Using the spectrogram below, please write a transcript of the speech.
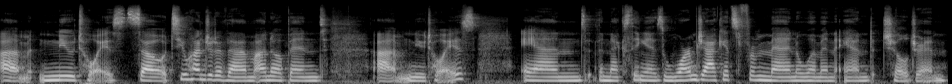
Um, new toys. So 200 of them unopened um, new toys. And the next thing is warm jackets for men, women, and children.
